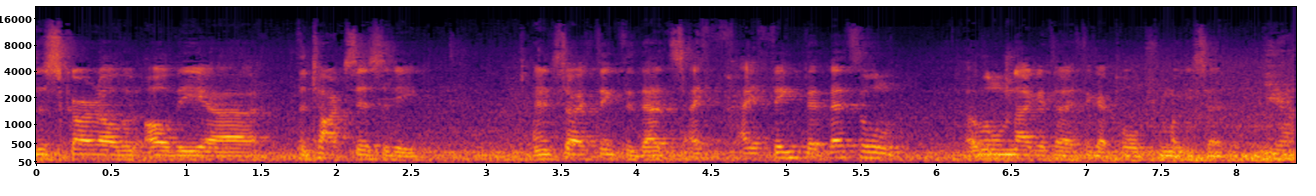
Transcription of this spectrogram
discard all the all the uh, the toxicity and so I think that that's I, I think that that's a little a little nugget that I think I pulled from what you said. Yeah.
